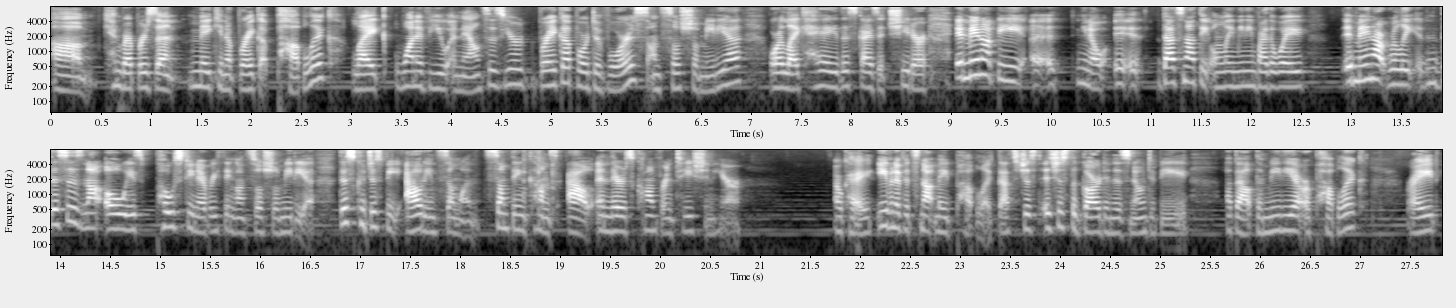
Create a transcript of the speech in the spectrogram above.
um, can represent making a breakup public, like one of you announces your breakup or divorce on social media, or like, hey, this guy's a cheater. It may not be, uh, you know, it, it, that's not the only meaning, by the way. It may not really, this is not always posting everything on social media. This could just be outing someone. Something comes out and there's confrontation here. Okay, even if it's not made public, that's just, it's just the garden is known to be about the media or public, right?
